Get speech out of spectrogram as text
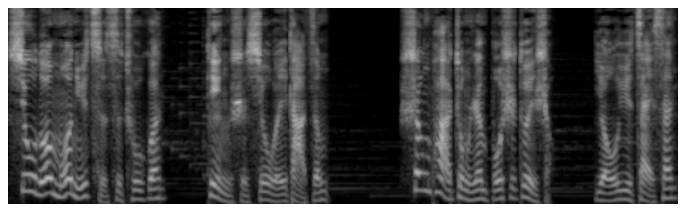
修罗魔女此次出关，定是修为大增，生怕众人不是对手，犹豫再三，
